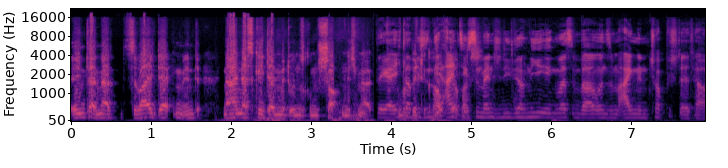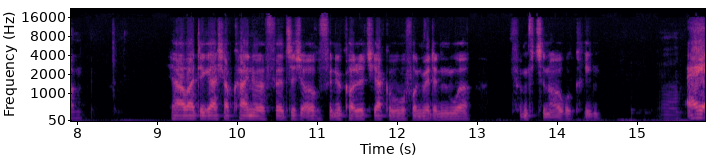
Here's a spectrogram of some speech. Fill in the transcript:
Internet, zwei Deppen. Inter Nein, das geht dann mit unserem Shop nicht mehr. Digga, ich glaube, wir sind die einzigsten was. Menschen, die noch nie irgendwas bei unserem eigenen Job bestellt haben. Ja, aber Digga, ich habe keine 40 Euro für eine College-Jacke, wovon wir denn nur 15 Euro kriegen. Ja. Ey,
